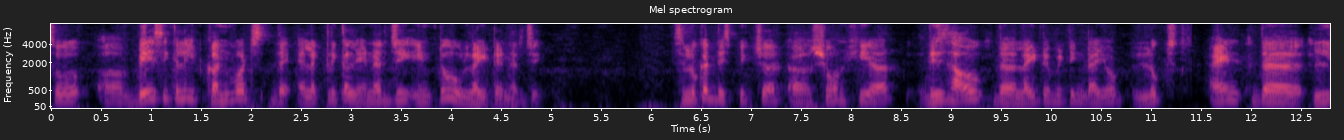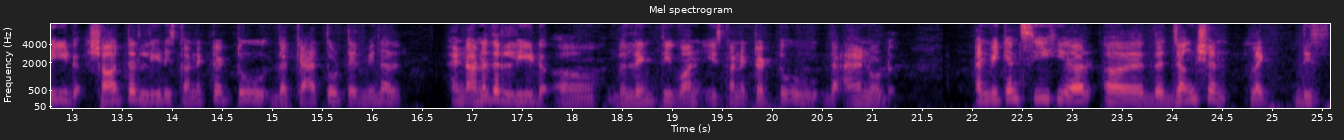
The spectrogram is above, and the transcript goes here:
so uh, basically it converts the electrical energy into light energy. So look at this picture uh, shown here. This is how the light emitting diode looks and the lead shorter lead is connected to the cathode terminal and another lead uh, the lengthy one is connected to the anode. And we can see here uh, the junction like this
